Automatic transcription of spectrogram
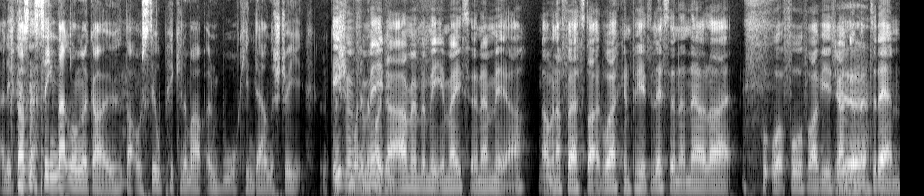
And it doesn't seem that long ago that I was still picking them up and walking down the street and pushing Even one for in the me, buggy. like, I remember meeting Mason and Mia like mm. when I first started working for Here to Listen, and they're like, f- what, four or five years younger. Yeah. But to them,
